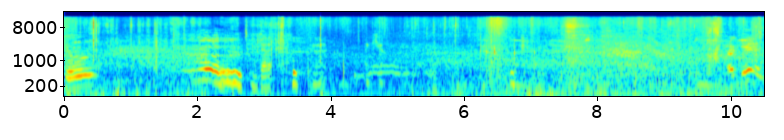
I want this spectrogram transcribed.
You it? Again,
